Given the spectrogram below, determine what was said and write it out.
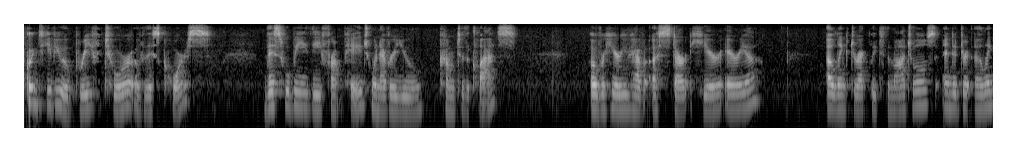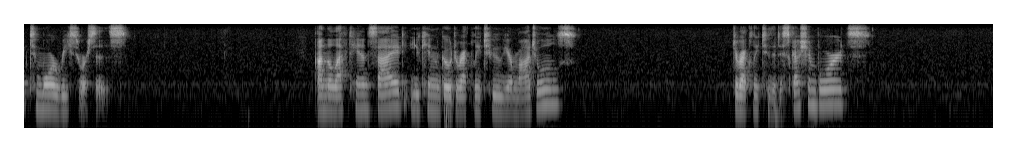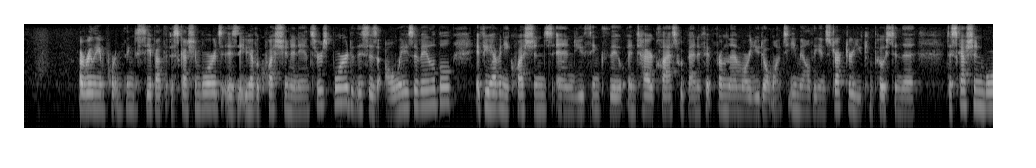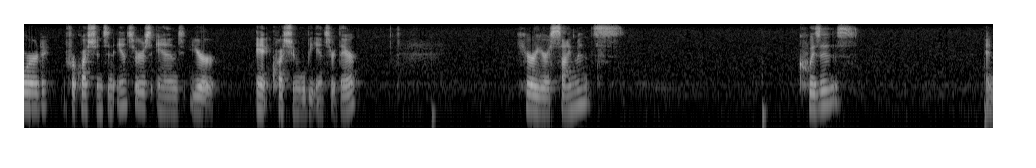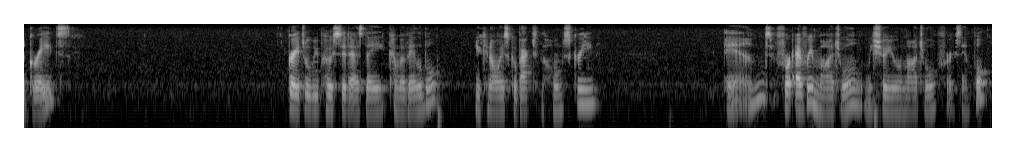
I'm going to give you a brief tour of this course. This will be the front page whenever you come to the class. Over here you have a Start Here area, a link directly to the modules, and a, a link to more resources. On the left-hand side, you can go directly to your modules, directly to the discussion boards, a really important thing to see about the discussion boards is that you have a question and answers board. This is always available. If you have any questions and you think the entire class would benefit from them or you don't want to email the instructor, you can post in the discussion board for questions and answers and your question will be answered there. Here are your assignments, quizzes, and grades. Grades will be posted as they come available. You can always go back to the home screen. And for every module, let me show you a module, for example.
